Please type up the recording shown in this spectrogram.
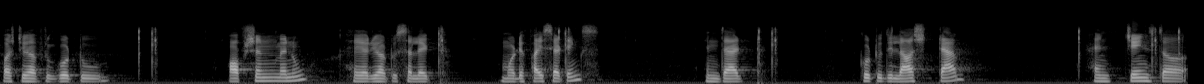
First you have to go to option menu. Here you have to select modify settings. In that go to the last tab and change the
